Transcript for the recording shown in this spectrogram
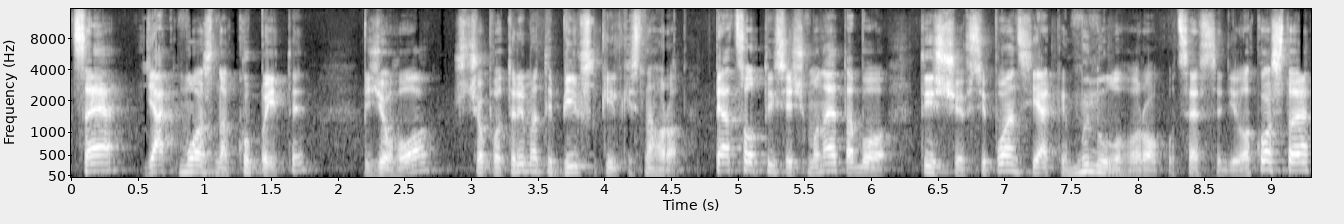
Це як можна купити його, щоб отримати більшу кількість нагород. 500 тисяч монет або 1000 FC Points, як і минулого року. Це все діло коштує.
